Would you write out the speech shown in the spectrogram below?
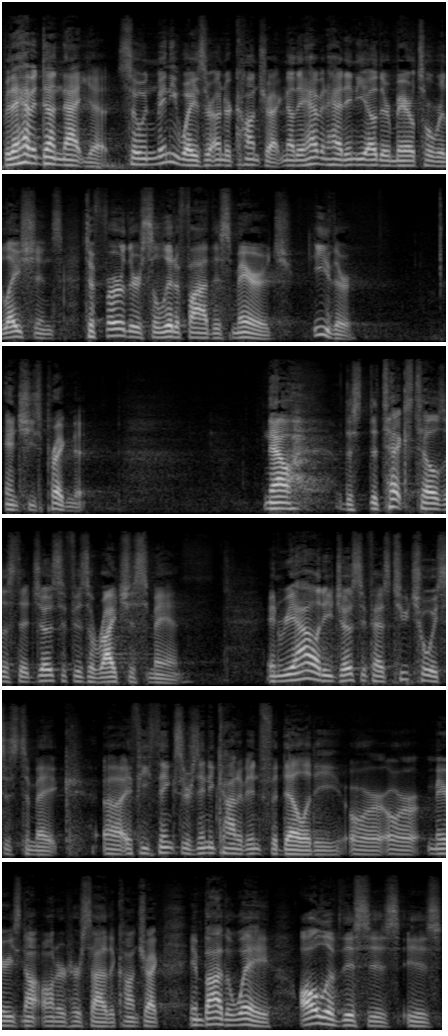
But they haven't done that yet. So, in many ways, they're under contract. Now, they haven't had any other marital relations to further solidify this marriage either. And she's pregnant. Now, the text tells us that Joseph is a righteous man. In reality, Joseph has two choices to make uh, if he thinks there's any kind of infidelity or, or Mary's not honored her side of the contract. And by the way, all of this is, is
